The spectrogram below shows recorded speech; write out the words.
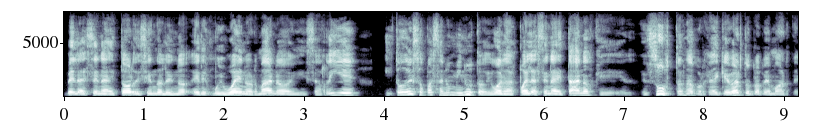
Ve la escena de Thor diciéndole, no, eres muy bueno, hermano, y se ríe. Y todo eso pasa en un minuto. Y bueno, después la escena de Thanos, que el, susto, ¿no? Porque hay que ver tu propia muerte.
